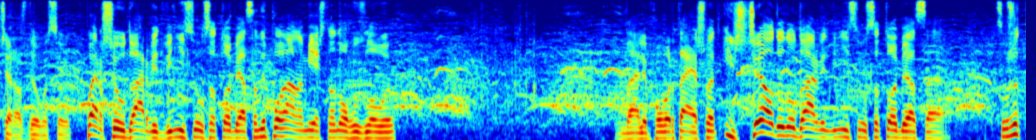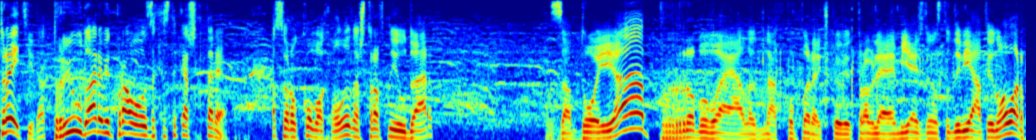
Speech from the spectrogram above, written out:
Ще раз дивимося. Перший удар від Вінісіуса Тобіаса. Непогано м'яч на ногу зловив. Далі повертає швед. І ще один удар від Вінісіуса Тобіаса. Це вже третій. Так? Три удари від правого захисника Шахтаря. 40 хвилина, штрафний удар. Задоя пробиває, але над поперечкою відправляє м'яч 99-й номер.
